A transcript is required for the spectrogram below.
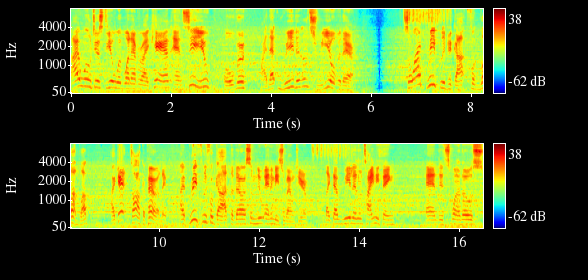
I will just deal with whatever I can and see you over by that wee little tree over there. So I briefly forgot for blah blah. I can't talk apparently. I briefly forgot that there are some new enemies around here. Like that wee little tiny thing. And it's one of those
